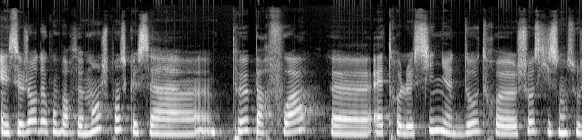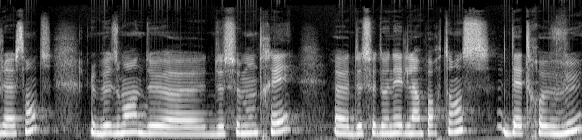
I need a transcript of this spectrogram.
Et ce genre de comportement, je pense que ça peut parfois euh, être le signe d'autres choses qui sont sous-jacentes, le besoin de, euh, de se montrer, euh, de se donner de l'importance, d'être vu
